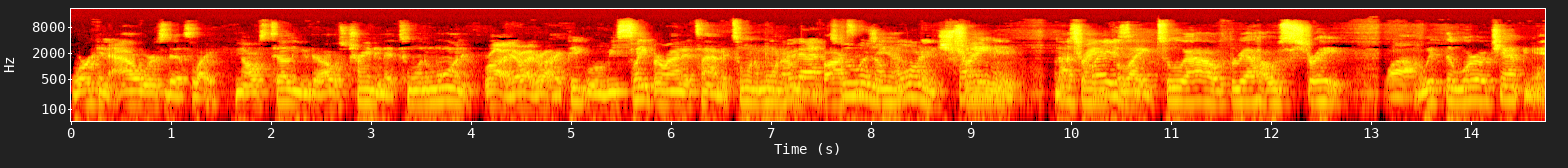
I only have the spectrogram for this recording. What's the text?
working hours that's like, you know, I was telling you that I was training at two in the morning. Right, right, right. Like people will be sleeping around that time at two in the morning. I'm You're in the at boxing two in the morning training. And I That's trained crazy. for like two hours, three hours straight Wow. with the world champion.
